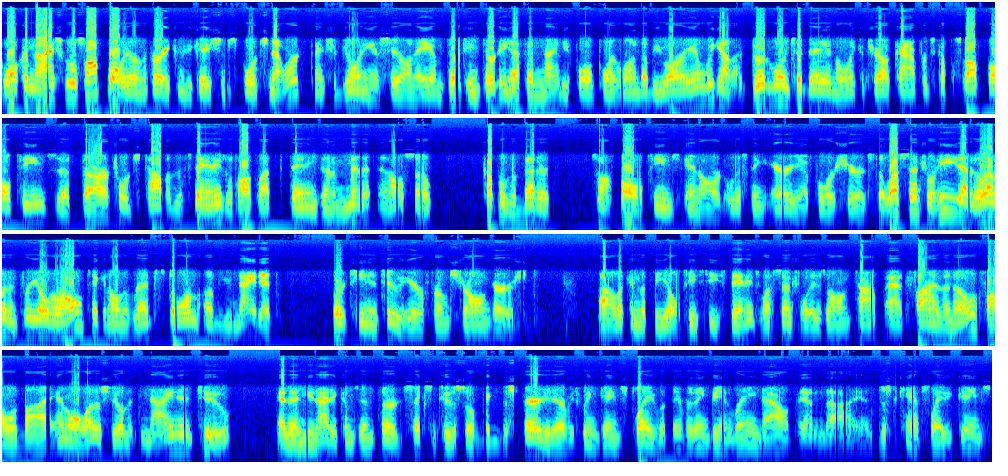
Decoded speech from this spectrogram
Welcome to high school softball here on the Prairie Communications Sports Network. Thanks for joining us here on AM 1330, FM 94.1 WRAM. We got a good one today in the Lincoln Trail Conference. A couple softball teams that are towards the top of the standings. We'll talk about the standings in a minute, and also a couple of the better softball teams in our listening area for sure. It's the West Central Heat at 11 and 3 overall, taking on the Red Storm of United, 13 and 2 here from Stronghurst. Uh, looking at the LTC standings, West Central is on top at 5 and 0, followed by Annawan Wethersfield at 9 and 2, and then United comes in third, 6 and 2. So a big disparity there between games played, with everything being rained out and uh, and just canceled games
